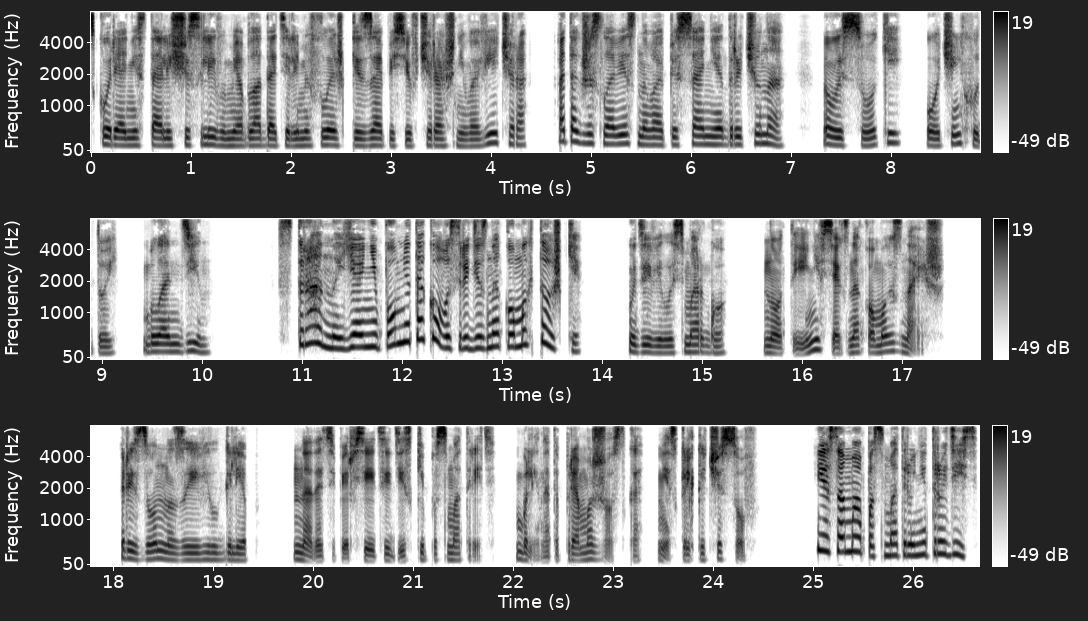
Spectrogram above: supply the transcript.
Вскоре они стали счастливыми обладателями флешки с записью вчерашнего вечера, а также словесного описания драчуна. Высокий, очень худой, блондин. «Странно, я не помню такого среди знакомых Тошки», — удивилась Марго. «Но ты не всех знакомых знаешь», — резонно заявил Глеб. «Надо теперь все эти диски посмотреть. Блин, это прямо жестко. Несколько часов». «Я сама посмотрю, не трудись».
